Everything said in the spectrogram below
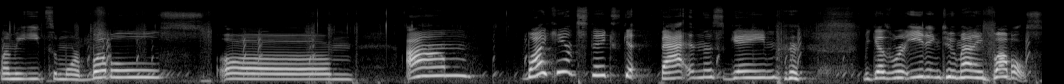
let me eat some more bubbles. Um, um, why can't snakes get fat in this game? because we're eating too many bubbles.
